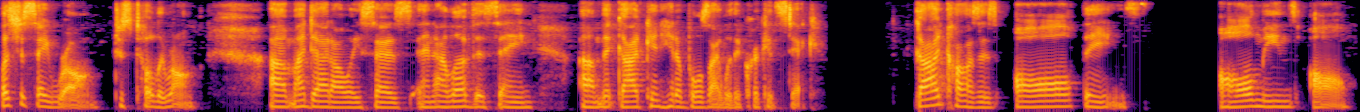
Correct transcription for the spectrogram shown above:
let's just say wrong, just totally wrong. Um, my dad always says, and I love this saying, um, that God can hit a bullseye with a crooked stick. God causes all things, all means all,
